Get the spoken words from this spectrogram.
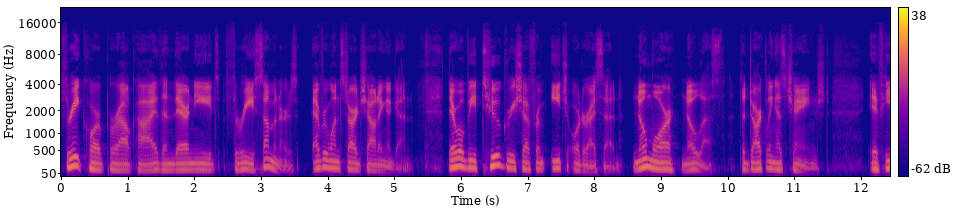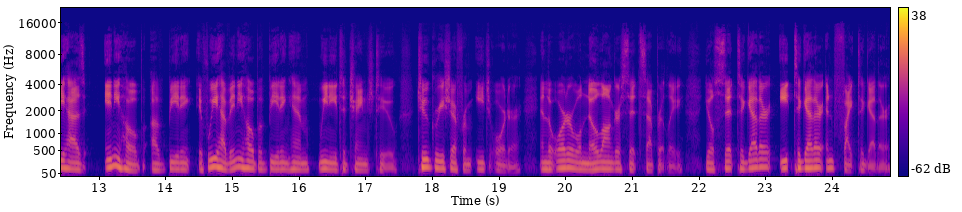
three Corporalki, then there needs three summoners. Everyone started shouting again. There will be two Grisha from each order, I said. No more, no less. The Darkling has changed. If he has any hope of beating if we have any hope of beating him, we need to change two. Two Grisha from each order. And the order will no longer sit separately. You'll sit together, eat together, and fight together.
